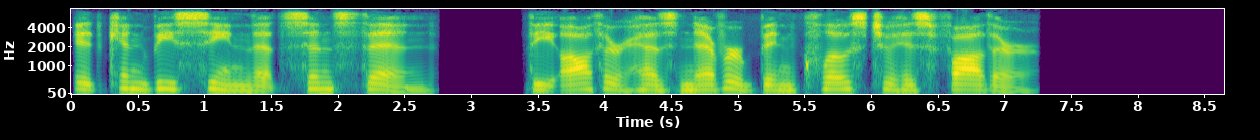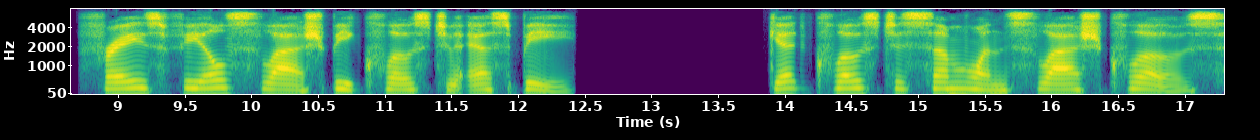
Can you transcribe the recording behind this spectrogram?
It can be seen that since then, the author has never been close to his father. Phrase feel slash be close to SB. Get close to someone slash close.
